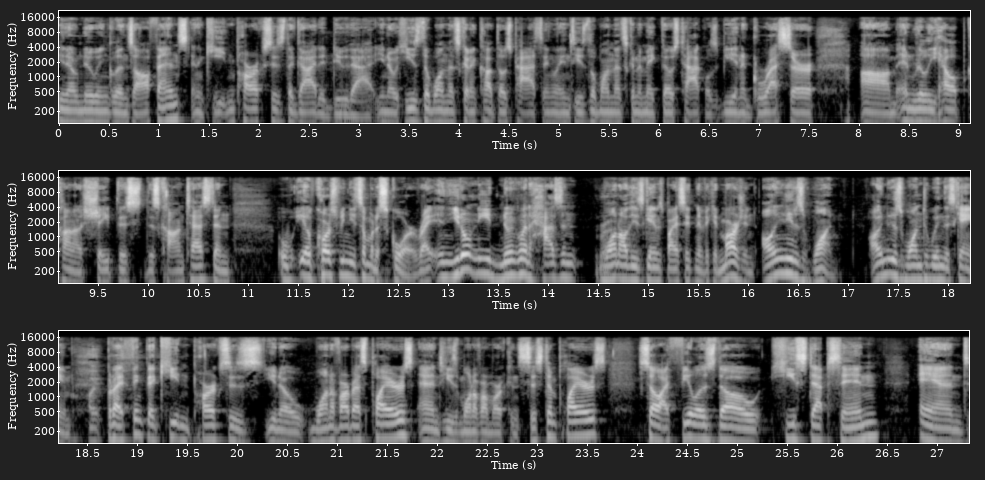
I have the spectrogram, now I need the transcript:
you know, New England's offense, and Keaton Parks is the guy to do that. You know, he's the one that's going to cut those passing lanes. He's the one that's going to make those tackles, be an aggressor, um, and really help kind of shape this this contest. And of course we need someone to score, right? And you don't need New England hasn't right. won all these games by a significant margin. All you need is one. All you need is one to win this game. But I think that Keaton Parks is, you know, one of our best players and he's one of our more consistent players. So I feel as though he steps in and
